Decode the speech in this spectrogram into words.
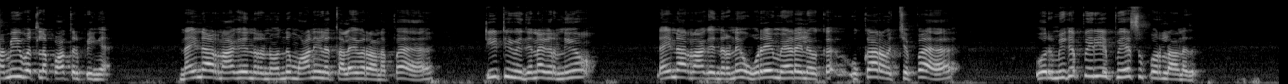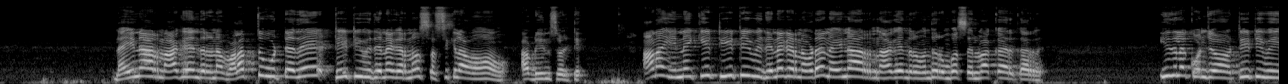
சமீபத்தில் பார்த்துருப்பீங்க. நயினார் நாகேந்திரன் வந்து மாநில தலைவரானப்ப டிடிவி தினகரனையும் நயினார் நாகேந்திரனையும் ஒரே மேடையில் உட்கா உட்கார வச்சப்ப ஒரு மிகப்பெரிய பேசு பொருளானது. நயினார் நாகேந்திரனை வளர்த்து விட்டதே டிடிவி தினகரனும் சசிகலாவும் அப்படின்னு சொல்லிட்டு. ஆனால் இன்றைக்கி டிடிவி தினகரனை விட நயினார் நாகேந்திரன் வந்து ரொம்ப செல்வாக்காக இருக்காரு. இதில் கொஞ்சம் டிடிவி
